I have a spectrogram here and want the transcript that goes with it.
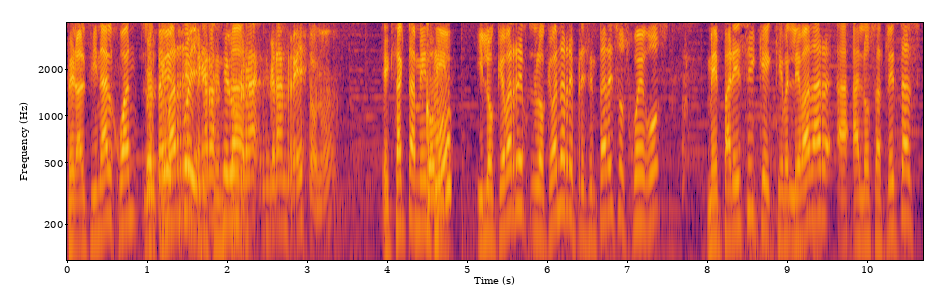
Pero al final, Juan, lo que va a representar. un gran, reto, ¿no? Exactamente. ¿Cómo? Y lo que, va lo que van a representar esos juegos, me parece que, que le va a dar a, a los atletas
